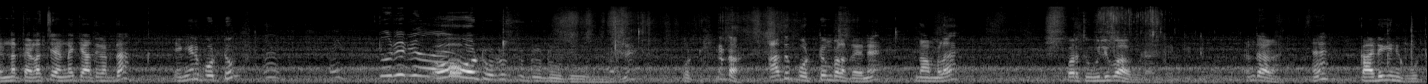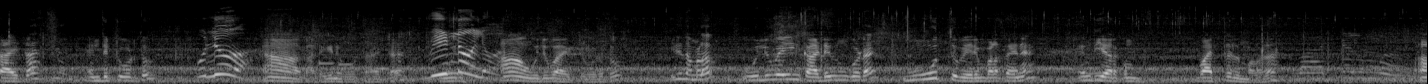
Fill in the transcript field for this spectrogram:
എണ്ണ തിളച്ച എണ്ണയ്ക്കകത്ത് കിടന്ന എങ്ങനെ പൊട്ടും? ഓ ടു ടു ടു ടു ടു ടു എന്ന് പറഞ്ഞ് പൊട്ടും. കേട്ടോ? അത് പൊട്ടുമ്പോഴത്തേന് നമ്മൾ കുറച്ച് ഉലുവ കൂടെ. എന്താണ്? ഏ? കടുകിന് കൂട്ടായിട്ട് എന്തിട്ട് കൊടുത്തു? ആ കടുകിന് കൂട്ടായിട്ട് ആ ഉലുവ ഇട്ട് കൊടുത്തു. ഇനി നമ്മൾ ഉലുവയും കടുകും കൂടെ മൂത്ത് വരുമ്പോഴത്തേന് എന്ത് ചേർക്കും? വറ്റൽ മുളക് ആ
